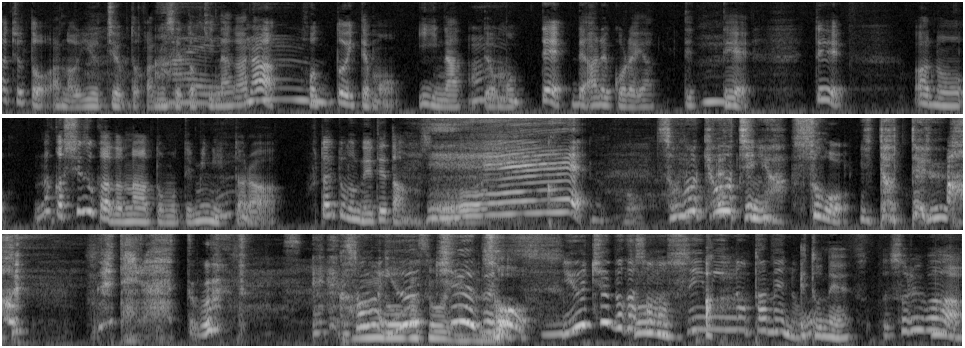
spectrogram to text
まあ、ちょっとあの YouTube とか見せときながら、はいうん。ほっといてもいいなって思って、であれこれやってって、であのなんか静かだなと思って見に行ったら、二人とも寝てたんですよ。ええその境地には そう。至ってる。って思って。えその YouTube そう。YouTube がその睡眠のためのえっとねそれ何は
